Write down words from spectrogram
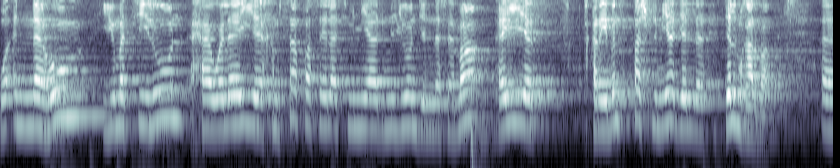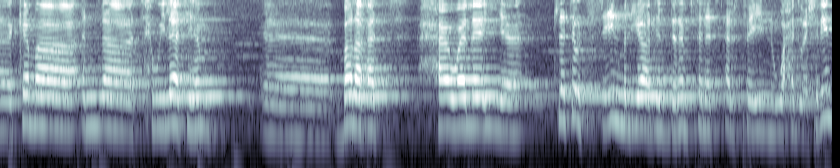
وأنهم يمثلون حوالي 5.8 مليون ديال النسمة أي تقريبا 16% ديال ديال المغاربة. كما أن تحويلاتهم بلغت حوالي 93 مليار ديال الدرهم في سنة 2021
